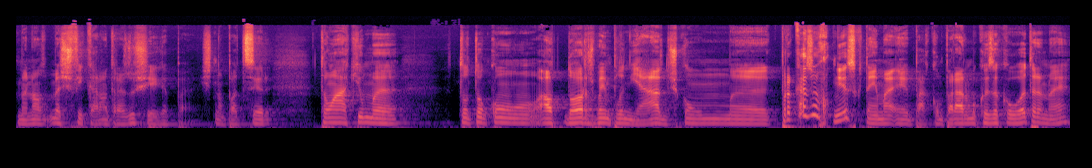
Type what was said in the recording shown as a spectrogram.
mas, não, mas ficaram atrás do Chega, pá. Isto não pode ser. Então há aqui uma estão, com outdoors bem planeados, com uma... Por acaso eu reconheço que tem, pá, comparar uma coisa com a outra, não é?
